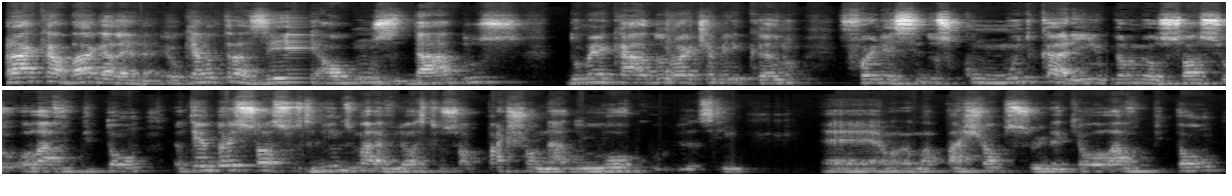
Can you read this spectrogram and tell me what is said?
Para acabar, galera, eu quero trazer alguns dados do mercado norte-americano, fornecidos com muito carinho pelo meu sócio Olavo Piton. Eu tenho dois sócios lindos, maravilhosos, que eu sou apaixonado, louco, assim, é uma paixão absurda, que é o Olavo Piton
